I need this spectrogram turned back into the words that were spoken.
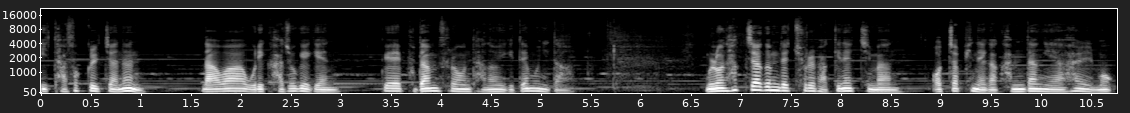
이 다섯 글자는 나와 우리 가족에겐 꽤 부담스러운 단어이기 때문이다. 물론 학자금 대출을 받긴 했지만 어차피 내가 감당해야 할 목.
